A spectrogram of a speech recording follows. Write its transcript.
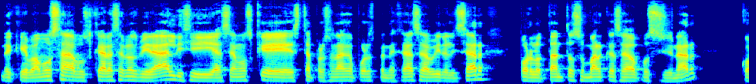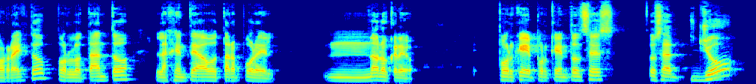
de que vamos a buscar hacernos viral y si hacemos que esta persona haga puras pendejadas se va a viralizar, por lo tanto su marca se va a posicionar, correcto, por lo tanto la gente va a votar por él. Mm, no lo creo. ¿Por qué? Porque entonces, o sea, yo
